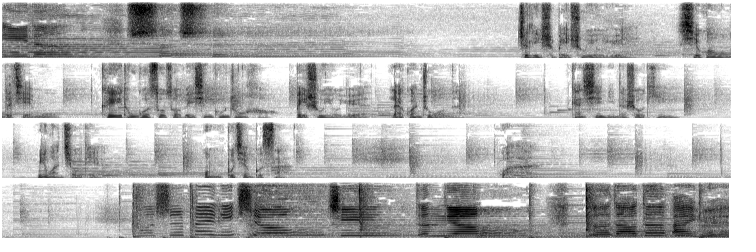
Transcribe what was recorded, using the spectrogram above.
一的奢侈。这里是北书有约。喜欢我们的节目，可以通过搜索微信公众号“北书有约”来关注我们。感谢您的收听，明晚九点，我们不见不散。晚安。我是被你囚禁的鸟，得到的爱越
